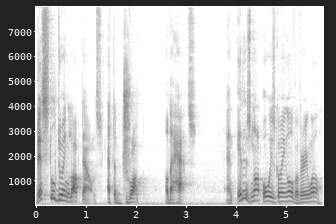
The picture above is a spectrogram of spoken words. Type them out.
they're still doing lockdowns at the drop of a hat. And it is not always going over very well.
